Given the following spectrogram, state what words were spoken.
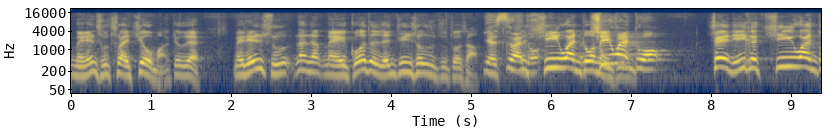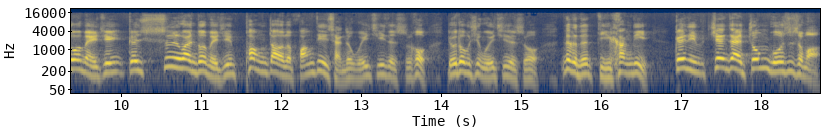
美联储出来救嘛，对不对？美联储那那美国的人均收入是多少？也四万多，七万多美金。七万多，所以你一个七万多美金跟四万多美金碰到了房地产的危机的时候，流动性危机的时候，那个的抵抗力跟你现在中国是什么？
